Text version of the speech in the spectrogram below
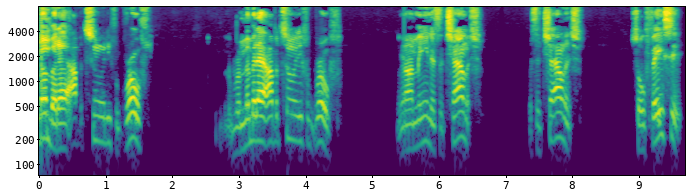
Remember that opportunity for growth. Remember that opportunity for growth. You know what I mean? It's a challenge. It's a challenge. So face it.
